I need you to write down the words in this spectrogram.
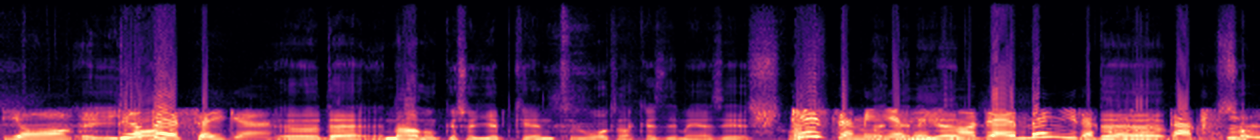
Ja, Így ja van. persze, igen. De nálunk is egyébként volt rá kezdeményezés. Kezdeményezés, na de mennyire de karolták föl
